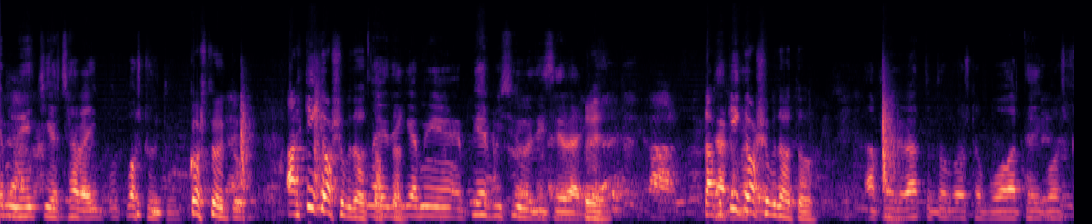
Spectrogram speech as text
এমনি চেয়ে ছাড়াই কষ্ট হইতো। কষ্ট হইতো। আর কি কি অসুবিধা হতো এদিকে আমি পিআরপি শুরু দিয়েছি হ্যাঁ। কি কি অসুবিধা হতো? আপনার রাতে তো কষ্ট থেকে কষ্ট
